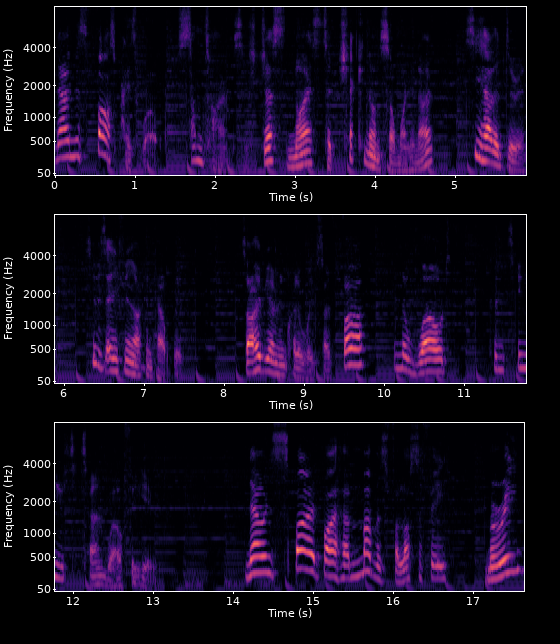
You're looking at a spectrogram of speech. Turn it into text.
Now, in this fast paced world, sometimes it's just nice to check in on someone, you know, see how they're doing, see if there's anything I can help with. So, I hope you have an incredible week so far, and the world continues to turn well for you. Now, inspired by her mother's philosophy, Marie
